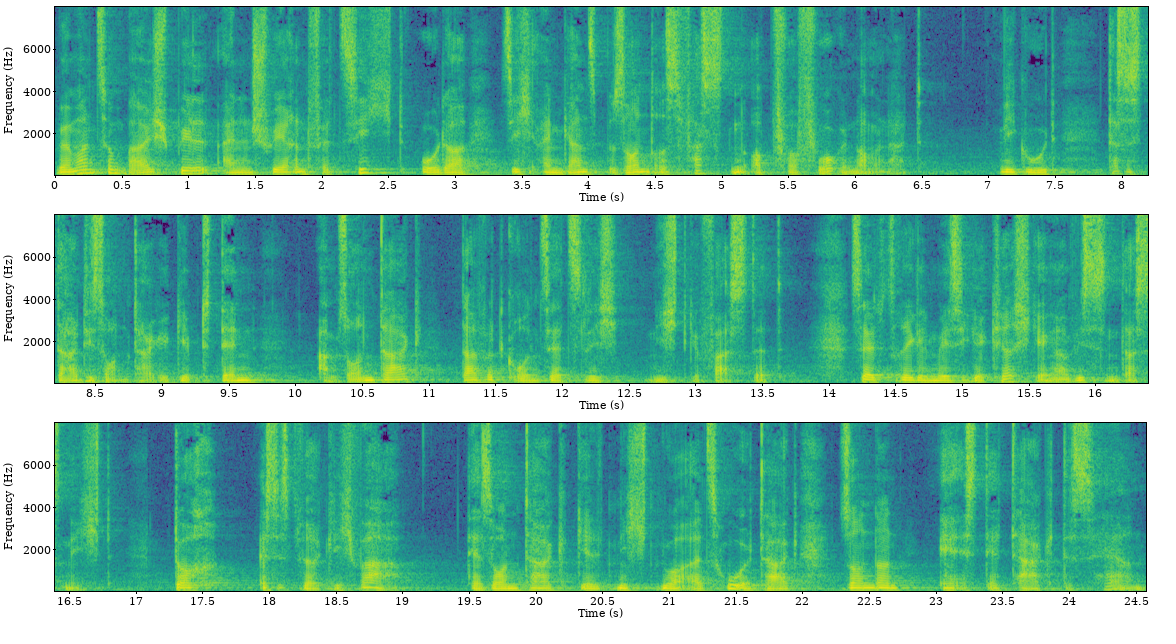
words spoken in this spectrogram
Wenn man zum Beispiel einen schweren Verzicht oder sich ein ganz besonderes Fastenopfer vorgenommen hat. Wie gut, dass es da die Sonntage gibt, denn am Sonntag, da wird grundsätzlich nicht gefastet. Selbst regelmäßige Kirchgänger wissen das nicht. Doch es ist wirklich wahr. Der Sonntag gilt nicht nur als Ruhetag, sondern er ist der Tag des Herrn.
